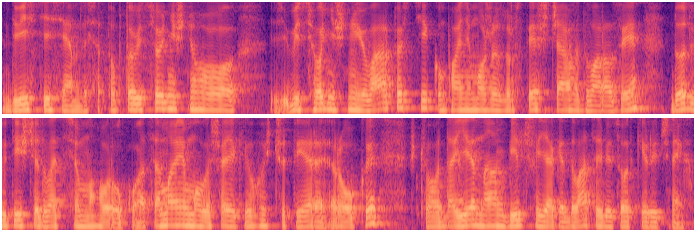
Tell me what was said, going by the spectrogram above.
270. Тобто від сьогоднішнього від сьогоднішньої вартості компанія може зрости ще в два рази до 2027 року. А це маємо лише якихось 4 роки, що дає нам більше як 20% річних.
